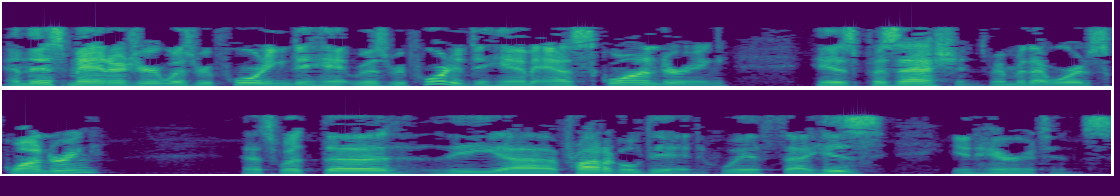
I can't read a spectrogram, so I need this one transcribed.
And this manager was reporting to him was reported to him as squandering his possessions. Remember that word squandering? That's what the the uh, prodigal did with uh, his inheritance.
